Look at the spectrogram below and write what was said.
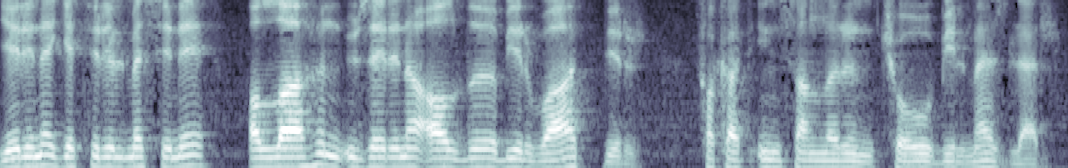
yerine getirilmesini Allah'ın üzerine aldığı bir vaattir. Fakat insanların çoğu bilmezler.''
